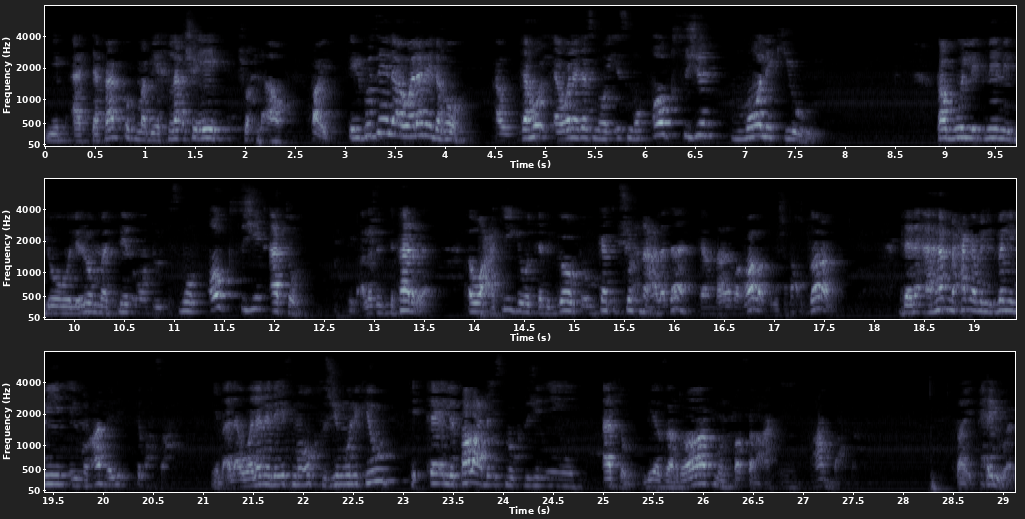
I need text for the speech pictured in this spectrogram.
يبقى التفكك ما بيخلقش إيه؟ شحنة أهو. طيب الجزء الأولاني ده هو أو ده هو الأولاني ده اسمه اسمه oxygen molecule طب والاثنين دول اللي هم اثنين دول؟ اسمهم oxygen atom. يبقى لازم تفرق. اوعى تيجي وانت بتجاوب تقوم كاتب شحنه على ده. الكلام ده غلط مش هتاخد درجة. ده أنا أهم حاجة بالنسبة لي مين؟ المعادلة دي تبقى صح. يبقى الأولاني ده اسمه oxygen molecule التاني اللي طلع ده اسمه أكسجين إيه؟ atom. اللي هي ذرات منفصلة عن إيه؟ عن بعضها. طيب حلوة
